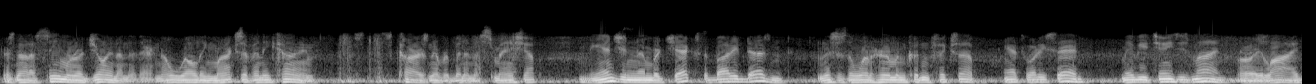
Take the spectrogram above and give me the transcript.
There's not a seam or a joint under there. No welding marks of any kind. This, this car's never been in a smash up. The engine number checks, the body doesn't. And this is the one Herman couldn't fix up. That's what he said. Maybe he changed his mind. Or he lied.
